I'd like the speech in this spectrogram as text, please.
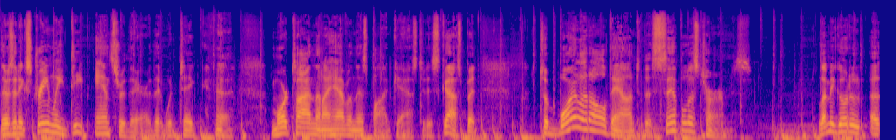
there's an extremely deep answer there that would take more time than I have in this podcast to discuss. But to boil it all down to the simplest terms, let me go to a,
